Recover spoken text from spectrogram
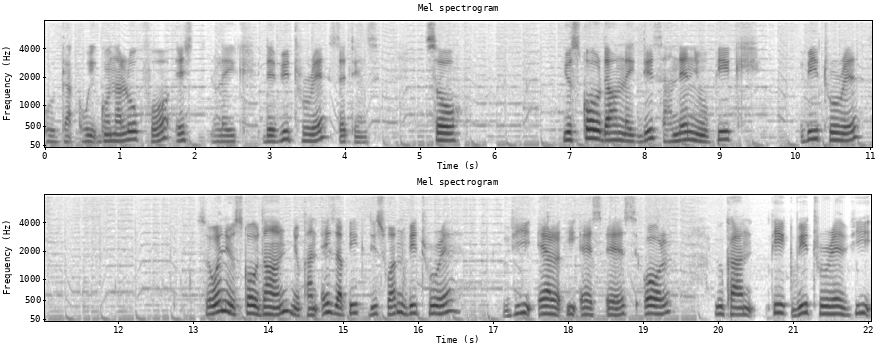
we're gonna look for H like the V2Ray settings. So you scroll down like this and then you pick V2Ray so when you scroll down you can either pick this one v2 VLESS or you can pick V2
